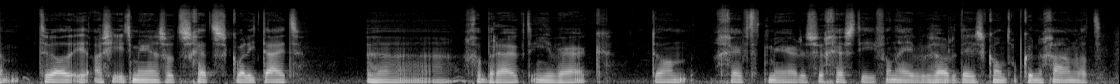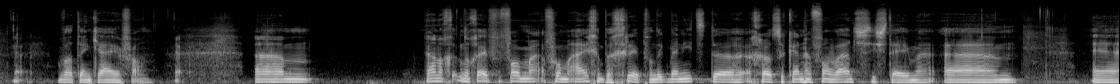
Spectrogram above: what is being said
Eh, terwijl als je iets meer een soort schetskwaliteit eh, gebruikt in je werk, dan geeft het meer de suggestie van hé, hey, we zouden deze kant op kunnen gaan. Wat, Ja. wat denk jij ervan? Ja. Ehm, ja, nog, nog even voor, mijn- voor mijn eigen begrip, want ik ben niet de grootste kenner van watersystemen. Ehm, eh,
